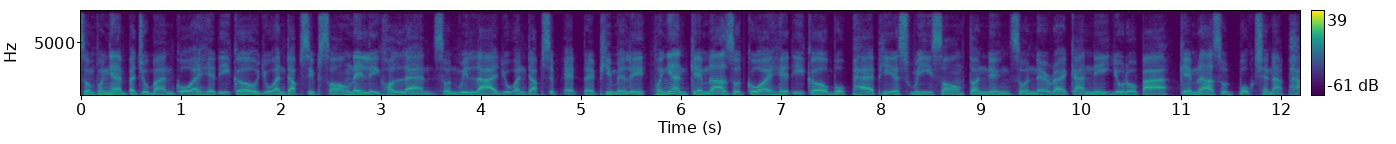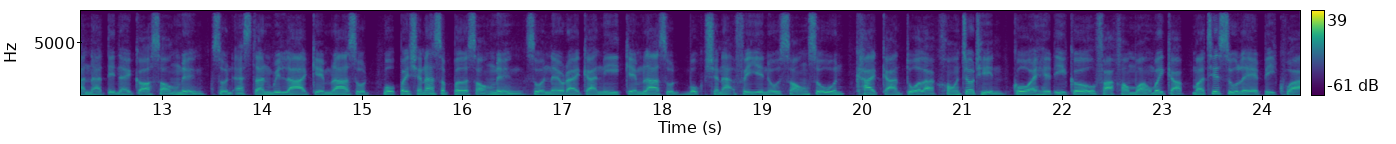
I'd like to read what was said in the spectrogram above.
ส่วนผลงานปัจจุบันโกไอเฮดอีเกิลอยู่อันดับ 12 ในลีกฮอลแลนด์ส่วนวิลล่าอยู่อันดับ 11 ในพรีเมียร์ลีกผลงานเกมล่าสุดโกไอเฮดอีเกิลบุกแพ้ PSV 2ต่อ1ส่วนในรายการนี้ยูโรปาเกมล่าสุดบุกชนะพานาติไนกอส2-1 ส่วนแอสตันวิลล่าเกมล่าสุดบุกไปชนะสเปอร์ 2-1 ส่วนในรายการนี้เกมล่าสุดบุกชนะเฟยนู2-0 คาดการ์ตัวหลักของเจ้าถิ่นโกไอเฮดอีเกิลฝากความหวังไว้กับมาเทสซูเลปีขวา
